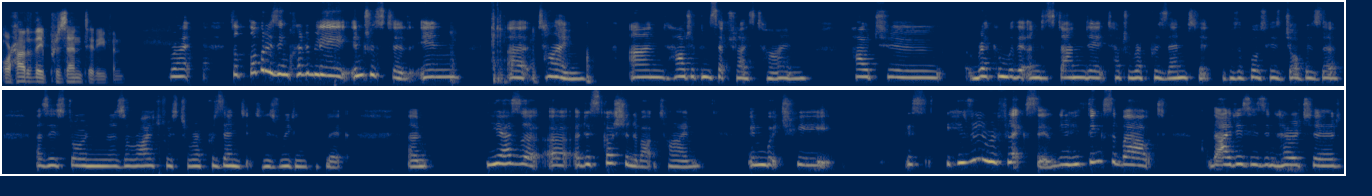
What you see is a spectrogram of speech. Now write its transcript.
or how did they present it, even? Right. So Tabari is incredibly interested in uh, time and how to conceptualize time how to reckon with it, understand it, how to represent it, because of course his job as a as a historian, and as a writer, is to represent it to his reading public. And he has a, a discussion about time in which he is he's really reflexive. You know, he thinks about the ideas he's inherited,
